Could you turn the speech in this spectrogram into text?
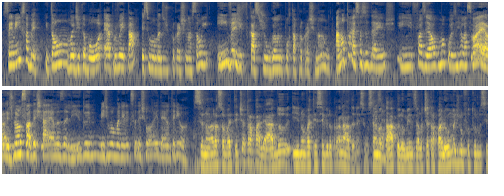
sem nem saber. Então, uma dica boa é aproveitar esse momento de procrastinação e, em vez de ficar se julgando por estar tá procrastinando, anotar essas ideias e fazer alguma coisa em relação a elas, não só deixar elas ali da mesma maneira que você deixou a ideia anterior. Senão ela só vai ter te atrapalhado e não vai ter servido para nada, né? Se você pois anotar, é. pelo menos ela te atrapalhou, mas no futuro você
